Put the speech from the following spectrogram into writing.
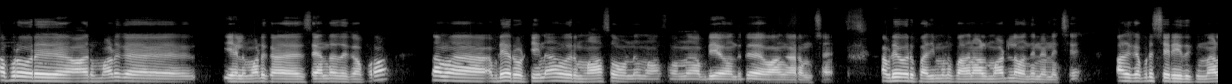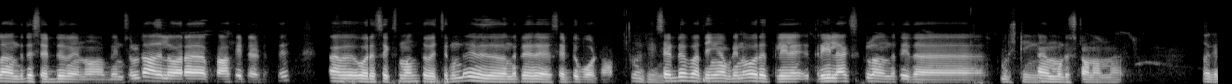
அப்புறம் ஒரு ஆறு மாடு க- ஏழு மாடு க சேர்ந்ததுக்கப்புறம் நம்ம அப்படியே ரொட்டீனாக ஒரு மாதம் ஒன்று மாதம் ஒன்று அப்படியே வந்துட்டு வாங்க ஆரம்பித்தேன் அப்படியே ஒரு பதிமூணு பதினாலு மாடில் வந்து நின்றுச்சு அதுக்கப்புறம் சரி இதுக்கு மேலே வந்துட்டு செட்டு வேணும் அப்படின்னு சொல்லிட்டு அதில் வர ப்ராஃபிட் எடுத்து ஒரு சிக்ஸ் மந்த் வச்சுருந்து இது வந்துட்டு செட்டு போட்டோம். செட்டு பார்த்தீங்க அப்படின்னா ஒரு த்ரீ த்ரீ லேக்ஸ்க்குள்ளே வந்துட்டு இதை முடிச்சிட்டீங்க. முடிச்சிட்டோம் நம்ம. ஓகே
